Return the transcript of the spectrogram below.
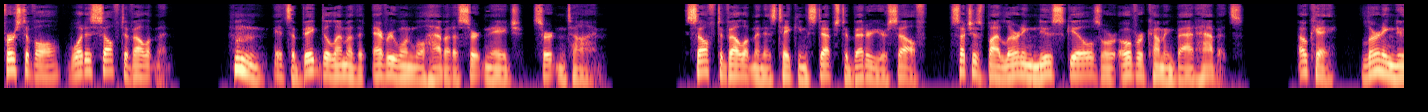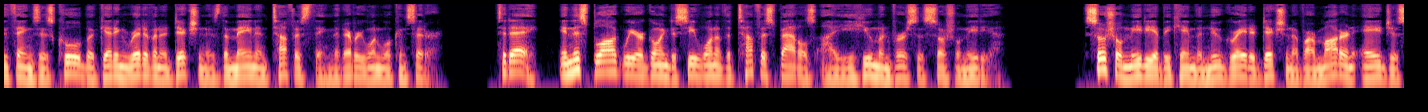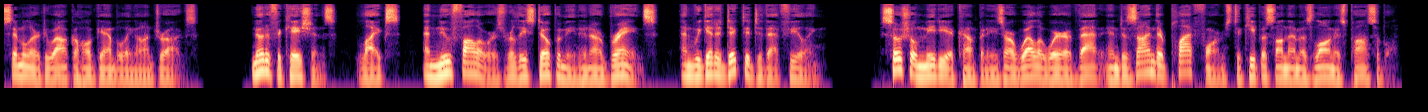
First of all, what is self development? Hmm, it's a big dilemma that everyone will have at a certain age, certain time. Self development is taking steps to better yourself, such as by learning new skills or overcoming bad habits. Okay, learning new things is cool, but getting rid of an addiction is the main and toughest thing that everyone will consider. Today, in this blog, we are going to see one of the toughest battles, i.e., human versus social media. Social media became the new great addiction of our modern age, is similar to alcohol gambling on drugs. Notifications, likes, and new followers release dopamine in our brains, and we get addicted to that feeling. Social media companies are well aware of that and design their platforms to keep us on them as long as possible.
